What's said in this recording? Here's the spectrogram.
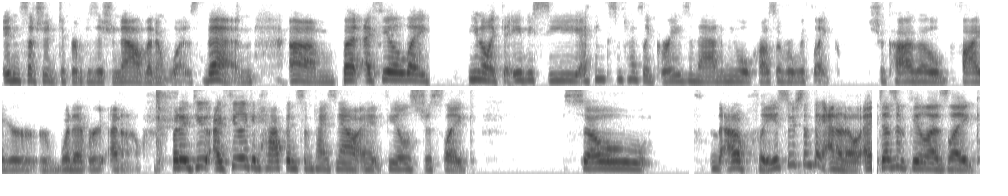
in such a different position now than it was then. Um, but I feel like you know like the ABC. I think sometimes like Grey's Anatomy will cross over with like Chicago Fire or whatever. I don't know, but I do. I feel like it happens sometimes now, and it feels just like so out of place or something. I don't know. It doesn't feel as like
